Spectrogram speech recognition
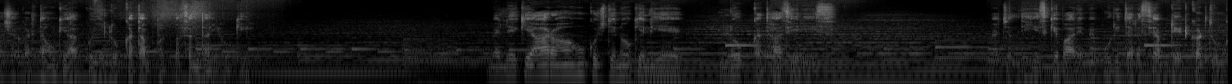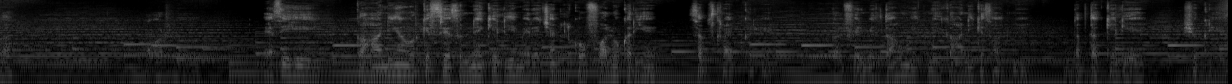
आशा करता हूँ कि आपको ये लोक कथा बहुत पसंद आई होगी। मैं लेके आ रहा हूँ कुछ दिनों के लिए लोक कथा सीरीज़ मैं जल्दी ही इसके बारे में पूरी तरह से अपडेट कर दूँगा। और ऐसी ही कहानियाँ और किस्से सुनने के लिए मेरे चैनल को फॉलो करिए सब्सक्राइब करिए। कल फिर मिलता हूँ एक नई कहानी के साथ में। तब तक के लिए शुक्रिया।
